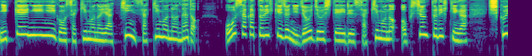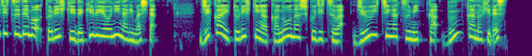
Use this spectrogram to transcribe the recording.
日経225先物や金先物など、大阪取引所に上場している先物オプション取引が祝日でも取引できるようになりました。次回取引が可能な祝日は11月3日文化の日です。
